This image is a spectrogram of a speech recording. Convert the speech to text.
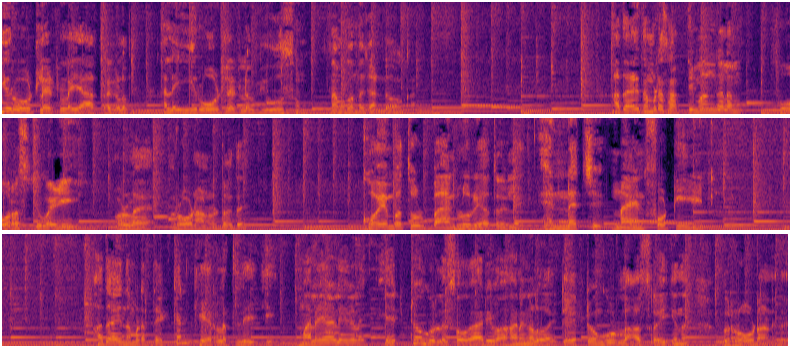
ഈ റോഡിലായിട്ടുള്ള യാത്രകളും അല്ലെ ഈ റോഡിലായിട്ടുള്ള വ്യൂസും നമുക്കൊന്ന് കണ്ടു നോക്കാം അതായത് നമ്മുടെ സത്യമംഗലം ഫോറസ്റ്റ് വഴി ഉള്ള റോഡാണ് കേട്ടോ ഇത്. കോയമ്പത്തൂർ ബാംഗ്ലൂർ യാത്രയിലെ N H nine forty eight അതായത് നമ്മുടെ തെക്കൻ കേരളത്തിലേക്ക് മലയാളികളെ ഏറ്റവും കൂടുതൽ സ്വകാര്യ വാഹനങ്ങളുമായിട്ട് ഏറ്റവും കൂടുതൽ ആശ്രയിക്കുന്ന ഒരു റോഡാണിത്.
